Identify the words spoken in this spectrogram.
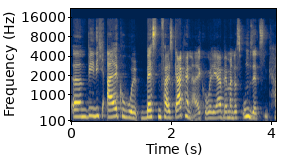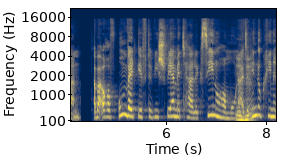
ähm, wenig Alkohol, bestenfalls gar kein Alkohol, ja, wenn man das umsetzen kann. Aber auch auf Umweltgifte wie Schwermetalle, Xenohormone, also Mhm. endokrine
